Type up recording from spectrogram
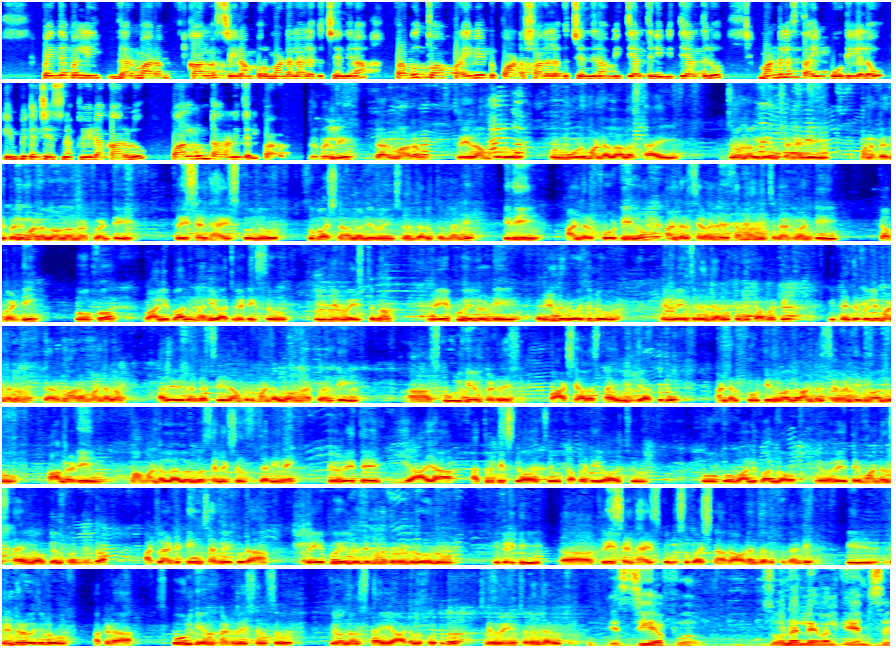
పెద్దపల్లి ధర్మారం కాల్వ శ్రీరాంపూర్ మండలాలకు చెందిన ప్రభుత్వ ప్రైవేటు పాఠశాలలకు చెందిన విద్యార్థిని విద్యార్థులు మండల స్థాయి పోటీలలో ఎంపిక చేసిన క్రీడాకారులు పాల్గొంటారని తెలిపారు. పెద్దపల్లి ధర్మారం శ్రీరాంపూర్ ఈ మూడు మండలాల స్థాయి జోనల్ గేమ్స్ అనేది మన పెద్దపల్లి మండలంలో ఉన్నటువంటి రీసెంట్ హై స్కూల్ సుభాషణలో నిర్వహించడం జరుగుతుందండి. ఇది అండర్ ఫోర్టీన్ అండర్ సెవెంటీన్ సంబంధించినటువంటి కబడ్డీ ఖోఖో వాలీబాల్ మరియు అథ్లెటిక్స్ ఇవి నిర్వహిస్తున్నాం. రేపు ఎల్లుండి రెండు రోజులు నిర్వహించడం జరుగుతుంది కాబట్టి ఈ పెద్దపల్లి మండలం ధర్మారం మండలం అదేవిధంగా శ్రీరాంపూర్ మండలంలో ఉన్నటువంటి స్కూల్ గేమ్ ఫెడరేషన్. పాఠశాల స్థాయి విద్యార్థులు అండర్ ఫోర్టీన్ వాళ్ళు అండర్ సెవెంటీన్ వాళ్ళు ఆల్రెడీ మా మండలాలలో సెలెక్షన్స్ జరిగినాయి. ఎవరైతే ఈ ఆయా అథ్లెటిక్స్ కావచ్చు కబడ్డీ కావచ్చు ఖోఖో వాలీబాల్లో ఎవరైతే మండల స్థాయిలో గెలుపొందిందో అట్లాంటి టీమ్స్ అన్నీ కూడా రేపు ఎల్లుండి మనకు రెండు రోజులు ఇక్కడికి క్రీసెంట్ హై స్కూల్ సుభాష్ రావడం జరుగుతుందండి. ఈ రెండు రోజులు అక్కడ స్కూల్ గేమ్ ఫెడరేషన్స్ జోనల్ స్థాయి ఆటల పోటీలు నిర్వహించడం జరుగుతుంది. SGF zonal level games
